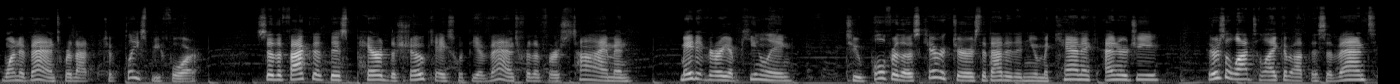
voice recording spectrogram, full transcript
one event where that took place before. So the fact that this paired the showcase with the event for the first time and made it very appealing to pull for those characters that added a new mechanic, energy. There's a lot to like about this event.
